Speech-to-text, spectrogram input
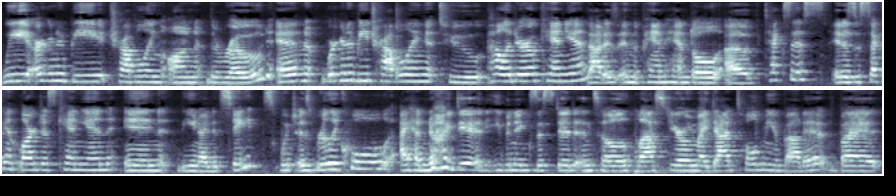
we are going to be traveling on the road and we're going to be traveling to Palo Duro Canyon that is in the panhandle of Texas. It is the second largest canyon in the United States which is really cool. I had no idea it even existed until last year when my dad told me about it but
